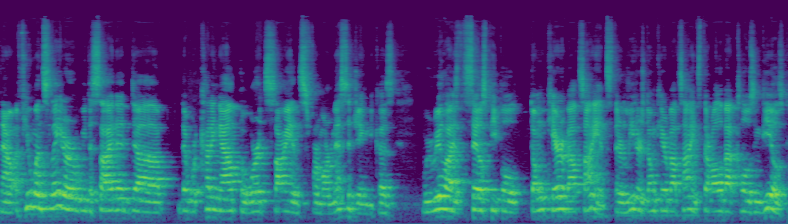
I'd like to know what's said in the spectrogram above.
Now, a few months later, we decided uh, that we're cutting out the word science from our messaging because we realized that salespeople don't care about science. Their leaders don't care about science. They're all about closing deals.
